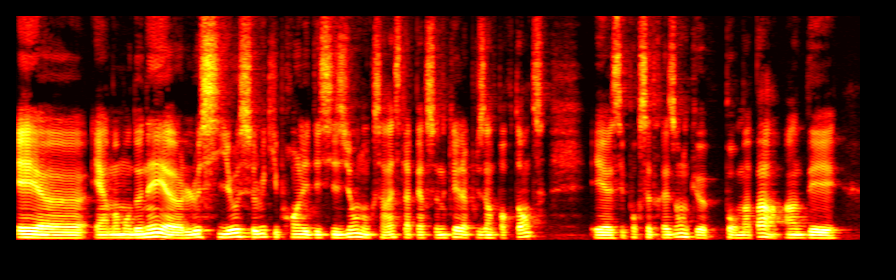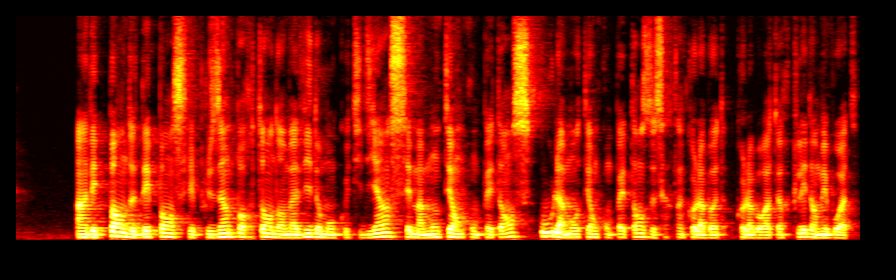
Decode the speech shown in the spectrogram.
Et, à un moment donné, le CEO, celui qui prend les décisions, donc ça reste la personne clé la plus importante. Et c'est pour cette raison que, pour ma part, un des, un des pans de dépenses les plus importants dans ma vie, dans mon quotidien, c'est ma montée en compétences ou la montée en compétences de certains collaborateurs clés dans mes boîtes.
